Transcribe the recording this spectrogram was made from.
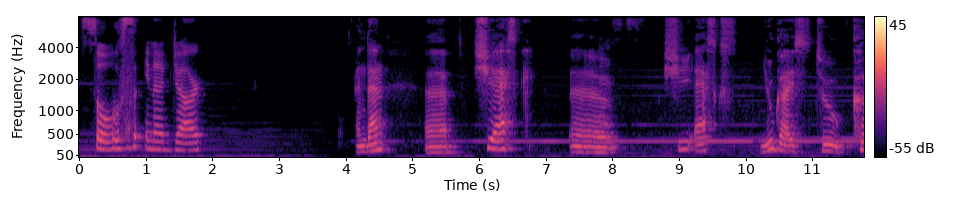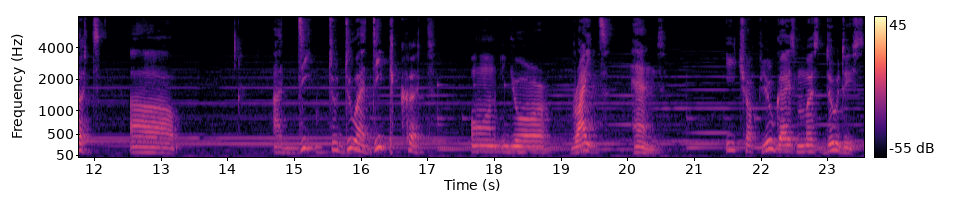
souls in a jar. And then uh, she asks. Uh, Asks. she asks you guys to cut uh, a deep to do a deep cut on your right hand each of you guys must do this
